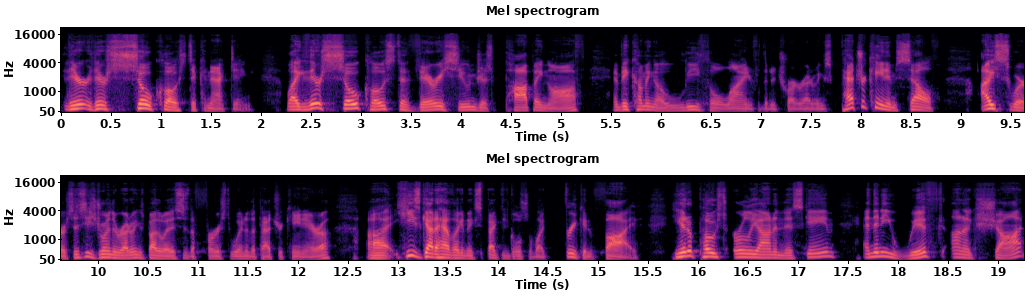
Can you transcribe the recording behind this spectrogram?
they're they're so close to connecting. Like they're so close to very soon just popping off and becoming a lethal line for the Detroit Red Wings. Patrick Kane himself, I swear, since he's joined the Red Wings, by the way, this is the first win of the Patrick Kane era. Uh, he's got to have like an expected goals of like freaking five. He hit a post early on in this game, and then he whiffed on a shot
